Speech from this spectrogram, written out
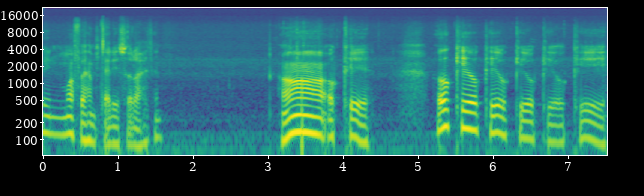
وين ما فهمت عليه صراحة. آه okay. okay okay okay okay okay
